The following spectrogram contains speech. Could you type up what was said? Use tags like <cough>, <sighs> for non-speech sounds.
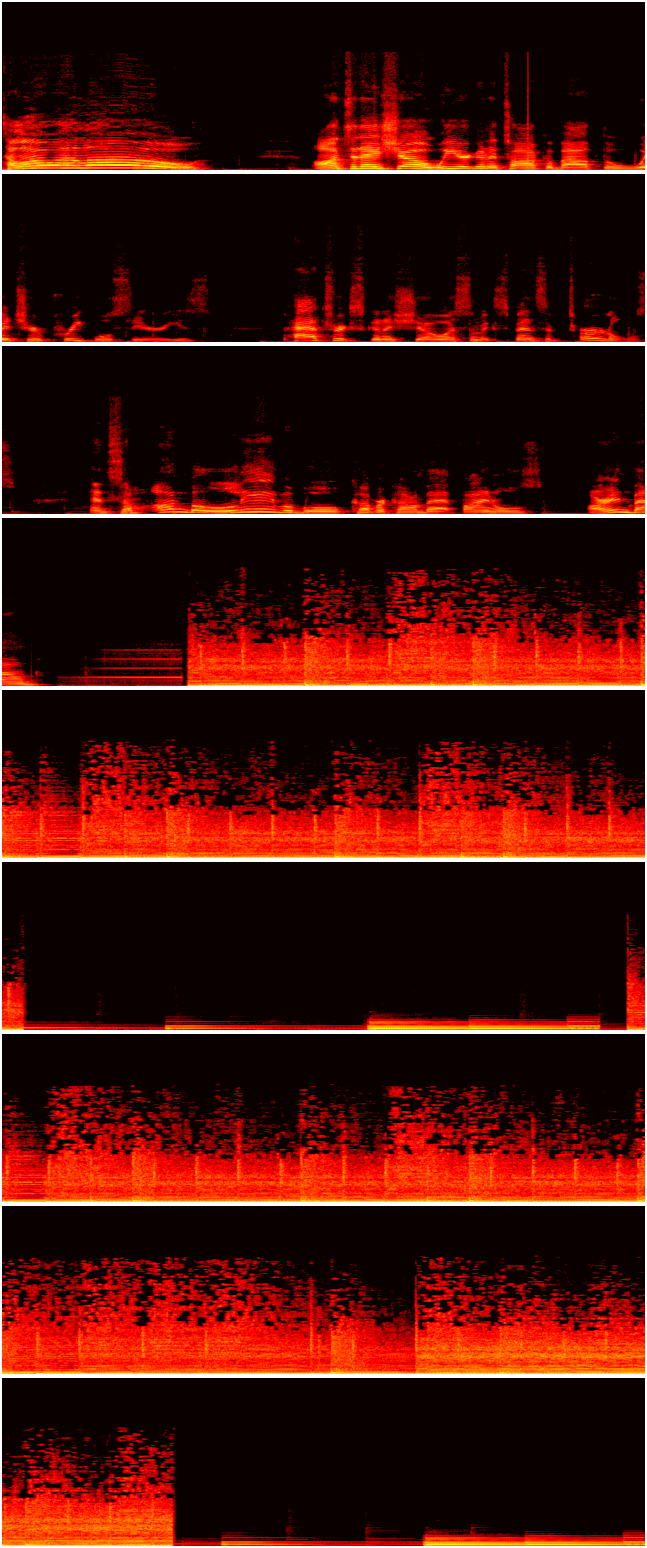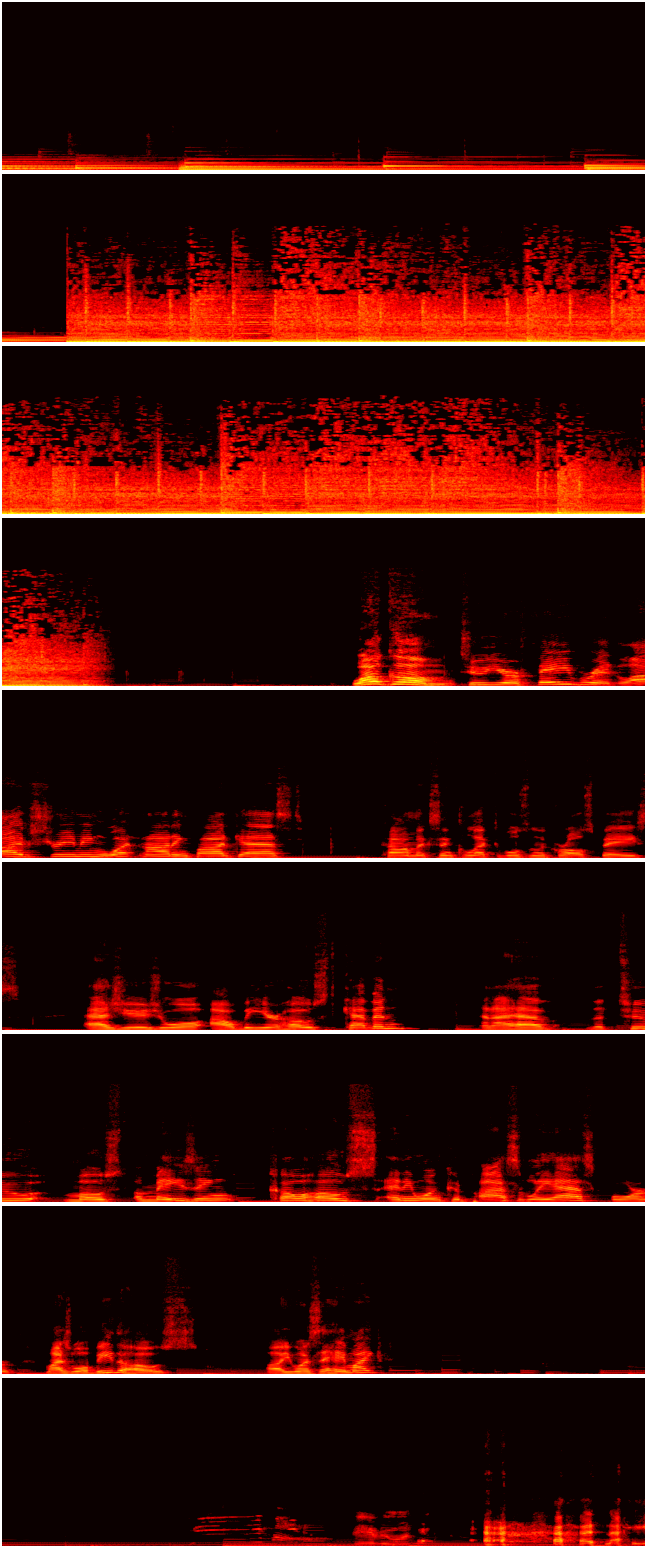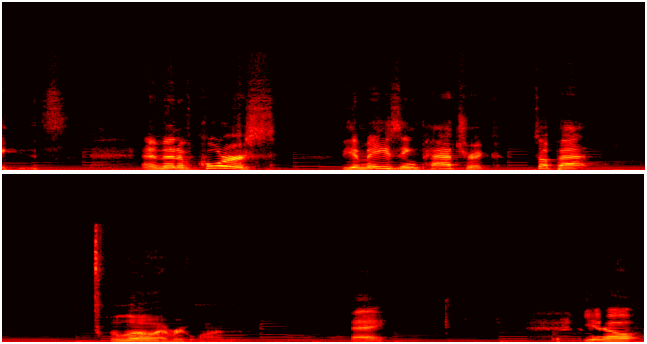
Hello, hello. On today's show, we are going to talk about the Witcher prequel series. Patrick's going to show us some expensive turtles and some unbelievable cover combat finals are inbound. Welcome to your favorite live streaming whatnotting podcast, comics and collectibles in the crawl space. As usual, I'll be your host, Kevin, and I have the two most amazing co-hosts anyone could possibly ask for. Might as well be the hosts. Uh, you want to say, "Hey, Mike"? Hey everyone. <laughs> nice. And then, of course, the amazing Patrick. What's up, Pat? Hello, everyone. Hey. You know,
